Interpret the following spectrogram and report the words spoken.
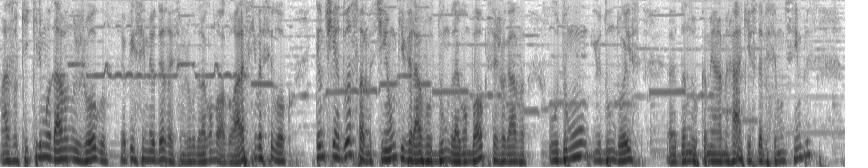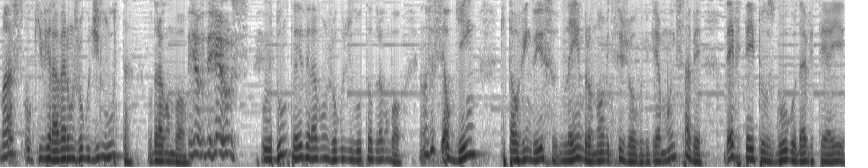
Mas o que, que ele mudava no jogo, eu pensei, meu Deus, vai ser um jogo Dragon Ball. Agora sim vai ser louco. Então tinha duas formas. Tinha um que virava o Doom Dragon Ball, que você jogava o Doom 1 e o Doom 2 uh, dando Kamehameha, que isso deve ser muito simples. Mas o que virava era um jogo de luta, o Dragon Ball. Meu Deus! O Doom 3 virava um jogo de luta, o Dragon Ball. Eu não sei se alguém que tá ouvindo isso lembra o nome desse jogo, que eu queria muito saber. Deve ter aí pelos Google, deve ter aí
